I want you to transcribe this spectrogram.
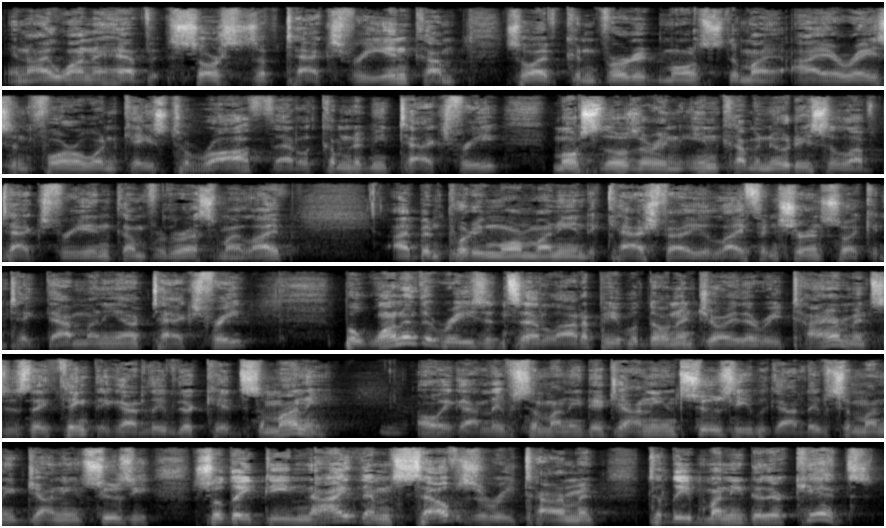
And I want to have sources of tax free income. So I've converted most of my IRAs and 401ks to Roth. That'll come to me tax free. Most of those are in income annuities. So I'll have tax free income for the rest of my life. I've been putting more money into cash value life insurance so I can take that money out tax free. But one of the reasons that a lot of people don't enjoy their retirements is they think they got to leave their kids some money. Oh, we got to leave some money to Johnny and Susie. We got to leave some money to Johnny and Susie. So they deny themselves a retirement to leave money to their kids.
